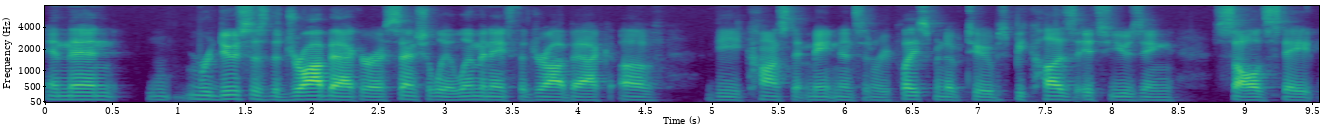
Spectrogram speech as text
and then reduces the drawback or essentially eliminates the drawback of the constant maintenance and replacement of tubes because it's using solid state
